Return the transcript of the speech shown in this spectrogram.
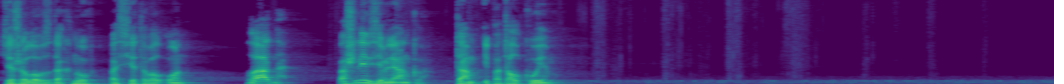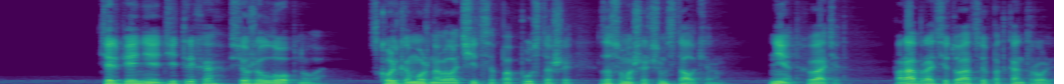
Тяжело вздохнув, посетовал он. «Ладно, пошли в землянку. Там и потолкуем». Терпение Дитриха все же лопнуло. Сколько можно волочиться по пустоши за сумасшедшим сталкером? Нет, хватит. Пора брать ситуацию под контроль.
